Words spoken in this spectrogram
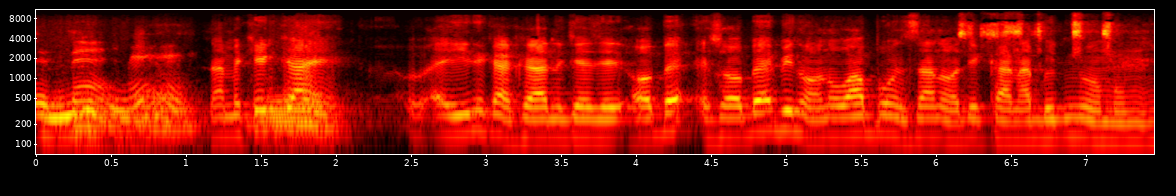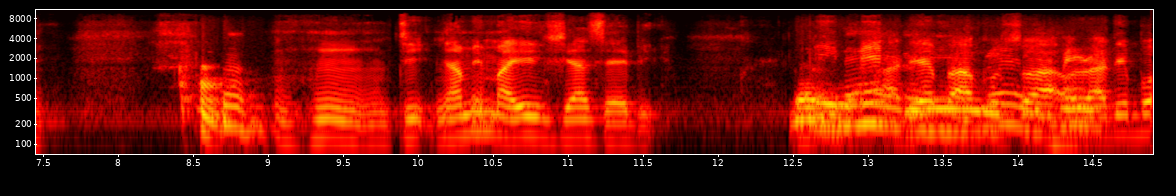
Amen. na mekenkan ɛyi ne kakra no kyerɛ sɛ ɔbɛ sɛ ɔbaa bi na ɔno wabo nsa na ɔde ka na abɛdunu ɔmo mu. Mhm, nti nyame ma yɛn nhyia sɛɛ bi. Amen. adeɛ baako so a ɔwurade bɔ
